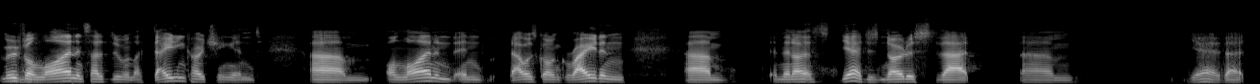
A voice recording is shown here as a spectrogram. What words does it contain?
moved mm. online and started doing like dating coaching and um, online, and and that was going great, and um, and then I yeah just noticed that um, yeah that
